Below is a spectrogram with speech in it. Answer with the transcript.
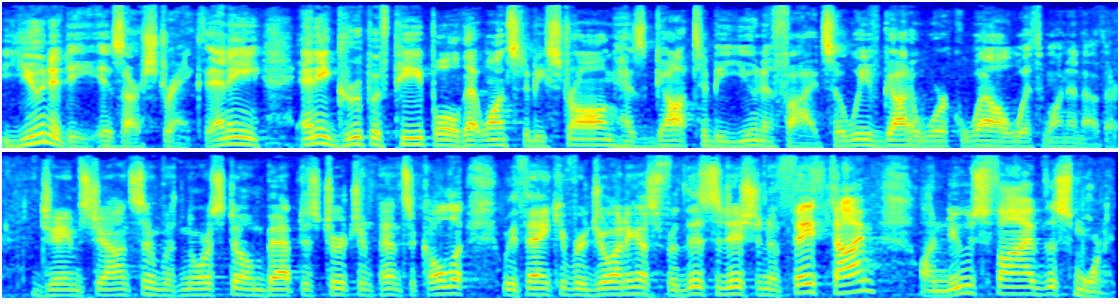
unity is our our strength. Any, any group of people that wants to be strong has got to be unified. So we've got to work well with one another. James Johnson with Northstone Baptist Church in Pensacola. We thank you for joining us for this edition of Faith Time on News 5 this morning.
